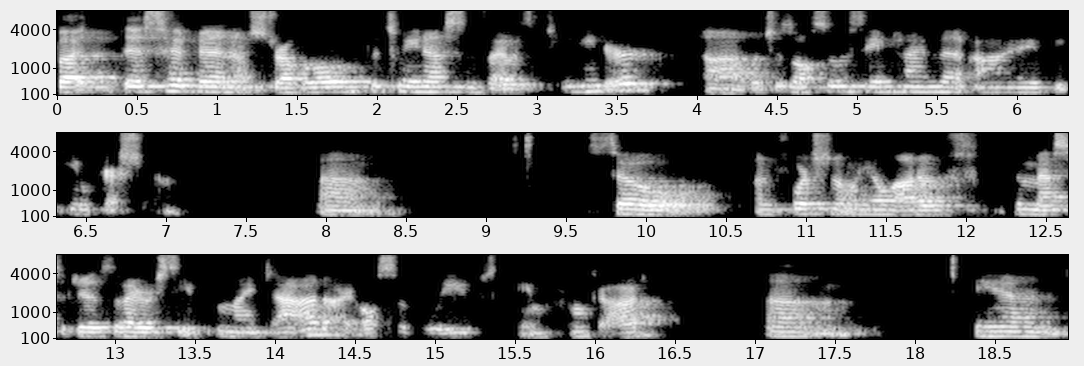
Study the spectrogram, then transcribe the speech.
but this had been a struggle between us since I was a teenager, uh, which is also the same time that I became Christian. Um, so, unfortunately, a lot of the messages that I received from my dad, I also believed came from God. Um, and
